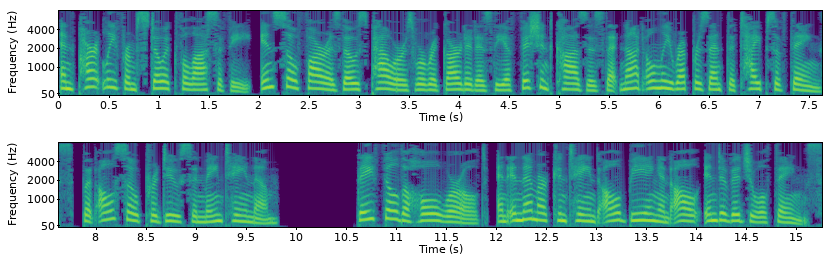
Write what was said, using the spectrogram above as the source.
and partly from Stoic philosophy, insofar as those powers were regarded as the efficient causes that not only represent the types of things, but also produce and maintain them. They fill the whole world, and in them are contained all being and all individual things.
